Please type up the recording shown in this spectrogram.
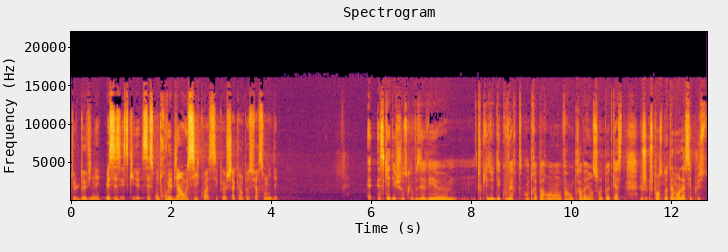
de le deviner. Mais c'est ce qu'on trouvait bien aussi, quoi, c'est que chacun peut se faire son idée. Est-ce qu'il y a des choses que vous avez euh, toutes les deux découvertes en préparant, enfin en travaillant sur le podcast? Je, pense notamment, là c'est plus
